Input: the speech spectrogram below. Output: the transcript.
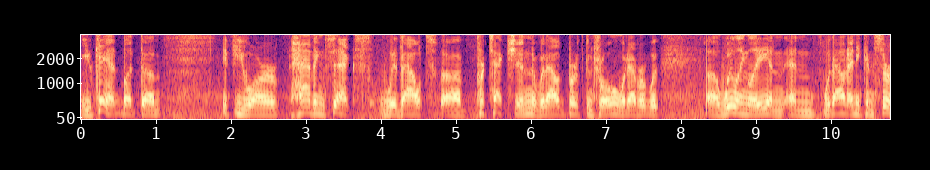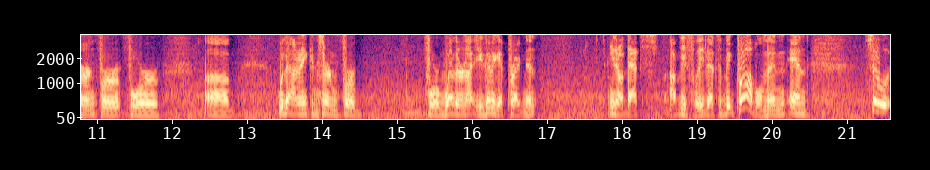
you can't, but um, if you are having sex without uh, protection or without birth control or whatever, with, uh, willingly and, and without any concern for for uh, without any concern for for whether or not you're going to get pregnant, you know that's obviously that's a big problem and and so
